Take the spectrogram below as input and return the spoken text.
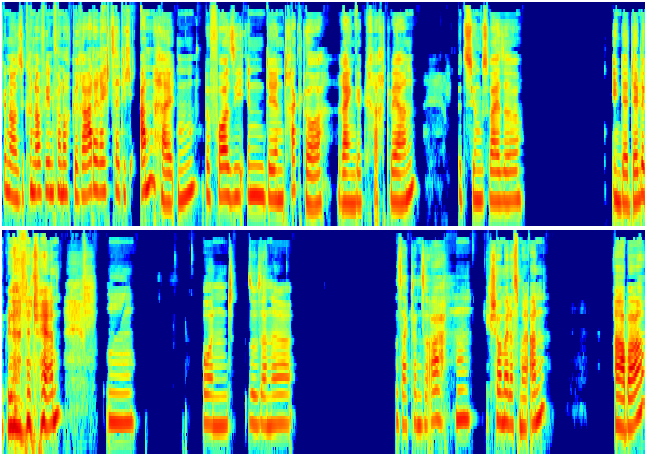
Genau, sie können auf jeden Fall noch gerade rechtzeitig anhalten, bevor sie in den Traktor reingekracht wären, beziehungsweise in der Delle gelandet wären. Hm, und Susanne sagt dann so: „Ah, hm, ich schaue mir das mal an.“ Aber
